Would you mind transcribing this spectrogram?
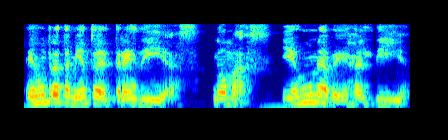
es un tratamiento de tres días, no más, y es una vez al día.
